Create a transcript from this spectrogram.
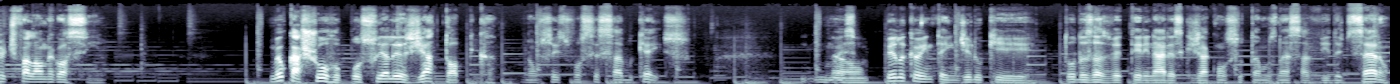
Deixa eu te falar um negocinho. Meu cachorro possui alergia atópica. Não sei se você sabe o que é isso. Mas Não. pelo que eu entendi do que todas as veterinárias que já consultamos nessa vida disseram,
